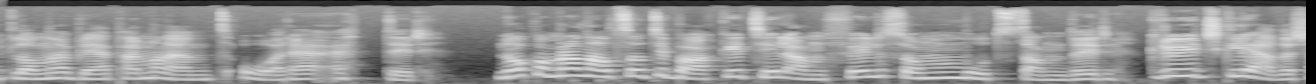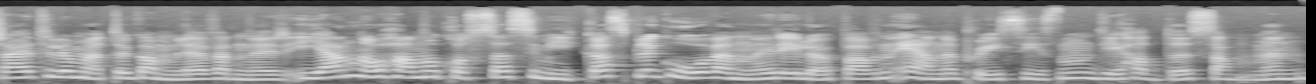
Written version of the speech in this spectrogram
utlånet ble permanent året etter. Nå kommer han altså tilbake til Anfield som motstander. Grujic gleder seg til å møte gamle venner igjen, og han og Kosta Simikas ble gode venner i løpet av den ene preseason de hadde sammen.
